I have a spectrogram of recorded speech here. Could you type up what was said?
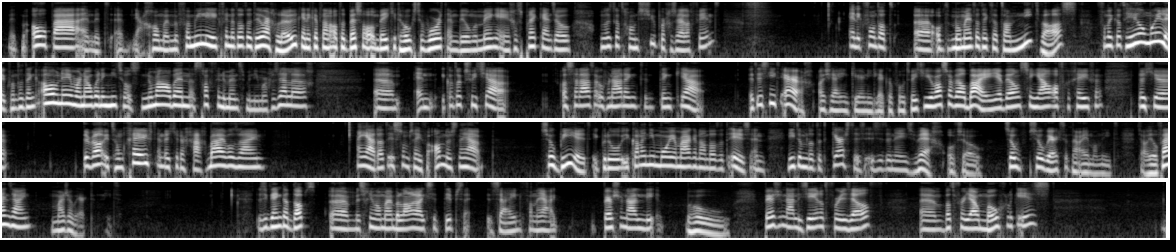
met mijn opa en met, uh, ja, gewoon met mijn familie. Ik vind dat altijd heel erg leuk. En ik heb dan altijd best wel een beetje het hoogste woord en wil me mengen in gesprekken en zo. Omdat ik dat gewoon super gezellig vind. En ik vond dat uh, op het moment dat ik dat dan niet was, vond ik dat heel moeilijk. Want dan denk ik, oh nee, maar nou ben ik niet zoals ik normaal ben. Straks vinden mensen me niet meer gezellig. Um, en ik had ook zoiets, ja, als ze later over nadenkt, denk ik, ja, het is niet erg als jij een keer niet lekker voelt. Weet je, je was er wel bij en je hebt wel een signaal afgegeven dat je er wel iets om geeft en dat je er graag bij wil zijn. En ja, dat is soms even anders. Nou ja, zo so be it. Ik bedoel, je kan het niet mooier maken dan dat het is. En niet omdat het kerst is, is het ineens weg of zo. Zo, zo werkt het nou eenmaal niet. Het zou heel fijn zijn, maar zo werkt het niet. Dus ik denk dat dat uh, misschien wel mijn belangrijkste tips zijn. Van ja, personali personaliseer het voor jezelf. Um, wat voor jou mogelijk is.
